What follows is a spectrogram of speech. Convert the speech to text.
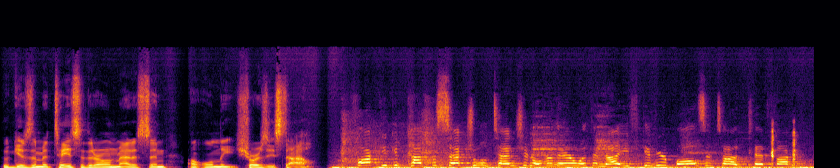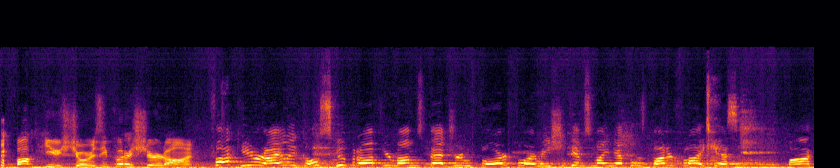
who gives them a taste of their own medicine, uh, only Shoresy style. Fuck, you could cut the sexual tension over there with a knife. Give your balls a tug, tit fuck. Fuck you, Shoresy. Put a shirt on. Fuck you, Riley. Go scoop it off your mom's bedroom floor for me. She gives my nipples butterfly kisses. Fuck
